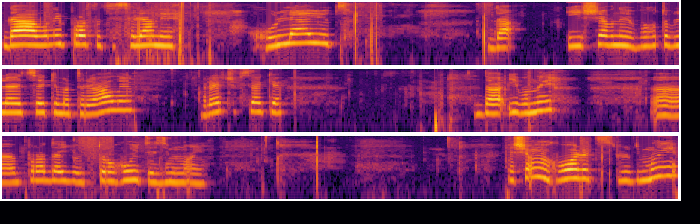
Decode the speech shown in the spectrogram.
Да, вони просто ці селяни гуляють. Да. І ще вони виготовляють всякі матеріали, речі всякі. Да, і вони е, продають, торгуються зі мною. А ще вони говорять з людьми,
